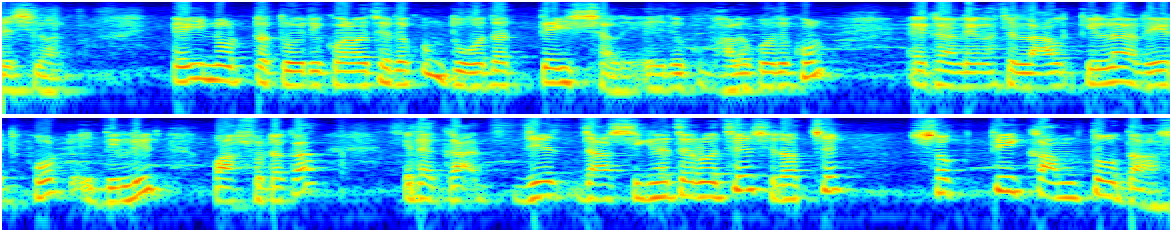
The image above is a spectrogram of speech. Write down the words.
বেশি হয়। এই নোটটা তৈরি করা হয়েছে দেখুন দু হাজার তেইশ সালে। এই দেখুন, ভালো করে দেখুন। এখানে লেখা আছে লালকিল্লা রেড ফোর্ট দিল্লির পাঁচশো টাকা। এটা যে যার সিগনেচার রয়েছে সেটা হচ্ছে শক্তিকান্ত দাস।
